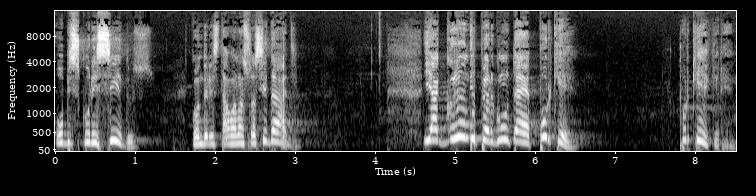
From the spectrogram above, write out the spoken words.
obscurecidos quando ele estava na sua cidade. E a grande pergunta é: por quê? Por quê, querido?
